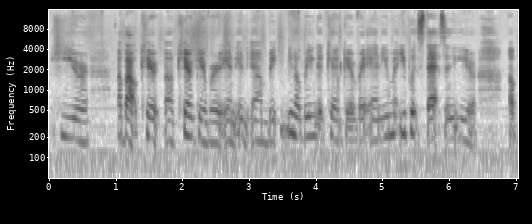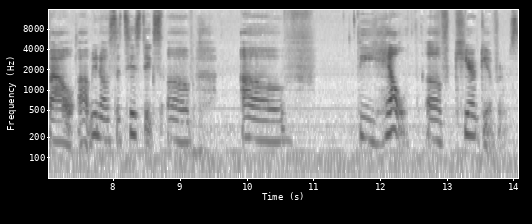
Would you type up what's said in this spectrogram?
here about care uh, caregiver and, and um, be, you know being a caregiver, and you you put stats in here about uh, you know statistics of of the health of caregivers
